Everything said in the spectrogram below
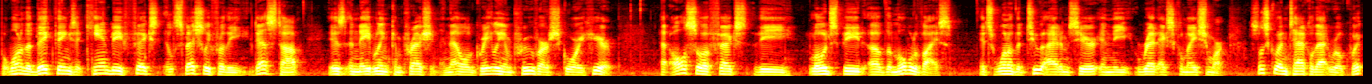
But one of the big things that can be fixed, especially for the desktop, is enabling compression, and that will greatly improve our score here. That also affects the load speed of the mobile device. It's one of the two items here in the red exclamation mark. So let's go ahead and tackle that real quick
